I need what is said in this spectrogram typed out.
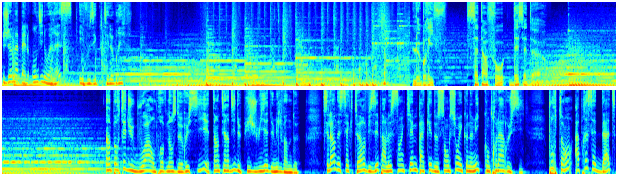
Je m'appelle Ondine Oueres et vous écoutez le brief. Cette info dès 7 heures. Importer du bois en provenance de Russie est interdit depuis juillet 2022. C'est l'un des secteurs visés par le cinquième paquet de sanctions économiques contre la Russie. Pourtant, après cette date,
